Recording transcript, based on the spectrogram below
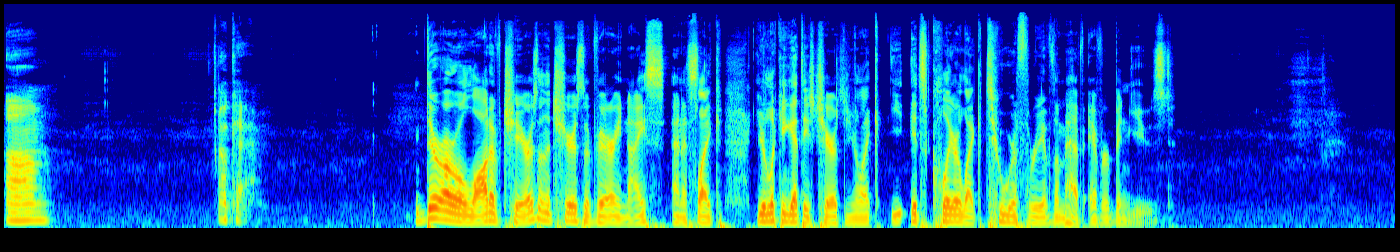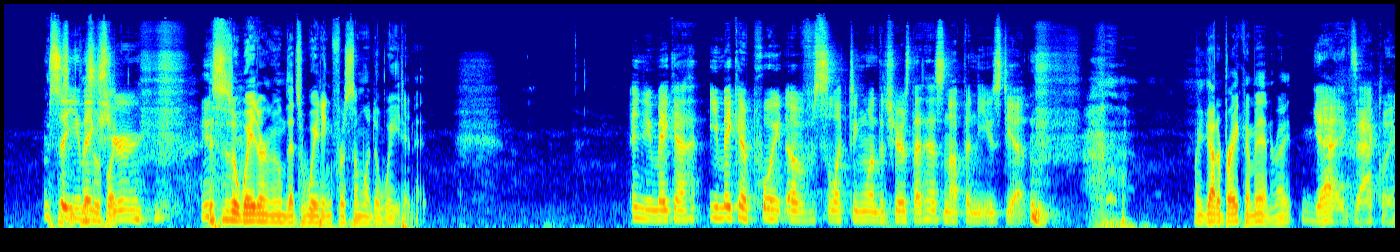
Um. Okay. There are a lot of chairs and the chairs are very nice and it's like you're looking at these chairs and you're like it's clear like two or three of them have ever been used so is- you make is like- sure, this is a waiting room that's waiting for someone to wait in it and you make a you make a point of selecting one of the chairs that has not been used yet. well you got to break them in right Yeah, exactly.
